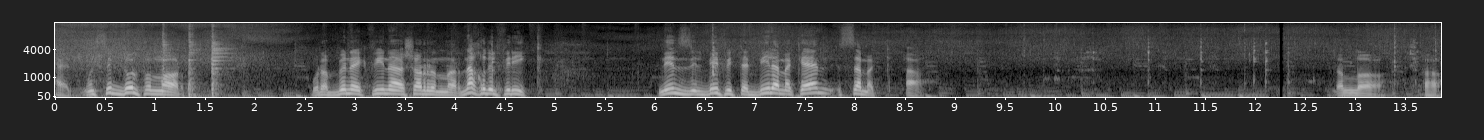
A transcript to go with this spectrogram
حلو. ونسيب دول في النار. وربنا يكفينا شر النار. ناخد الفريك. ننزل بيه في التتبيلة مكان السمك. آه. الله. آه.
